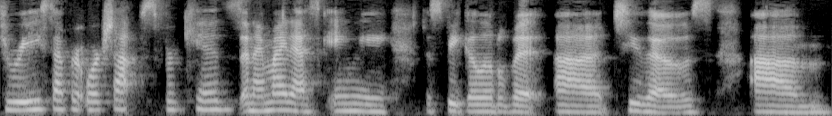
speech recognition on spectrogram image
three separate workshops for kids, and I might ask Amy to speak a little bit uh, to those um,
